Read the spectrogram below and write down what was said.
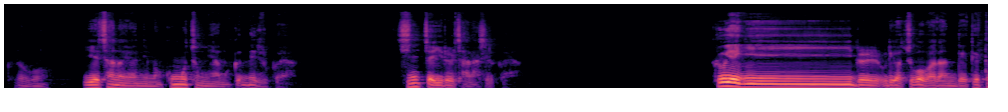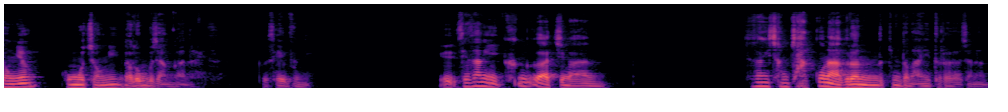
그리고 이해찬 의원님은 국무총리 하면 끝내줄 거야. 진짜 일을 잘 하실 거야. 그 얘기를 우리가 주고받았는데 대통령, 국무총리, 노동부 장관을 했어요. 그 세 분이. 세상이 큰 것 같지만 세상이 참 작구나 그런 느낌도 많이 들어요 저는.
